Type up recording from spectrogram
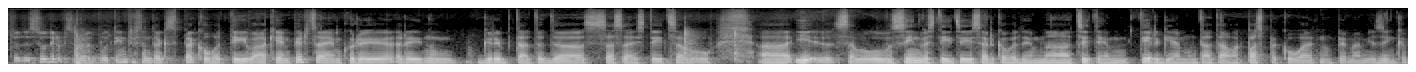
Tad sudrabs varētu būt interesantāks spekulatīvākiem pircējiem, kuri arī nu, grib tātad, uh, sasaistīt savu, uh, savus investīcijas ar kaut kādiem uh, citiem tirgiem un tā tālāk paspekulēt. Nu, piemēram, ja zina, ka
